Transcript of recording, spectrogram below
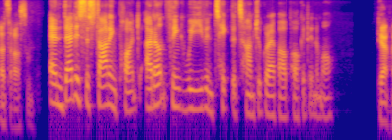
that's awesome. And that is the starting point. I don't think we even take the time to grab our pocket anymore. Yeah,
